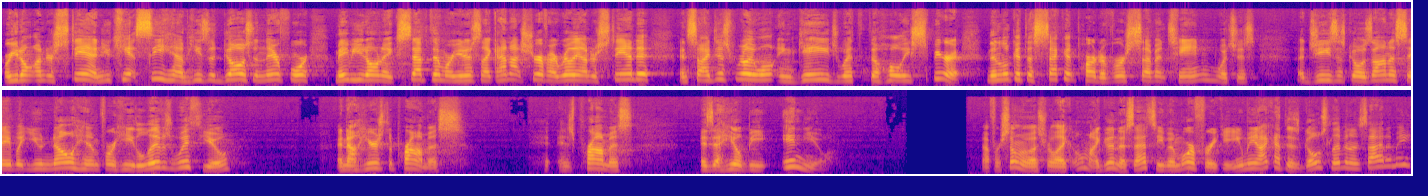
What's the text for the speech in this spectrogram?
or you don't understand. You can't see him. He's a ghost, and therefore, maybe you don't accept him, or you're just like, I'm not sure if I really understand it, and so I just really won't engage with the Holy Spirit. Then look at the second part of verse 17, which is uh, Jesus goes on to say, But you know him, for he lives with you. And now here's the promise His promise is that he'll be in you. Now, for some of us, we're like, oh my goodness, that's even more freaky. You mean I got this ghost living inside of me?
